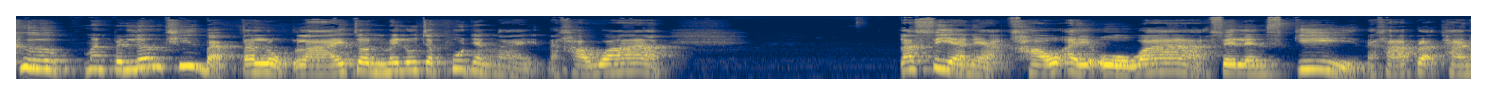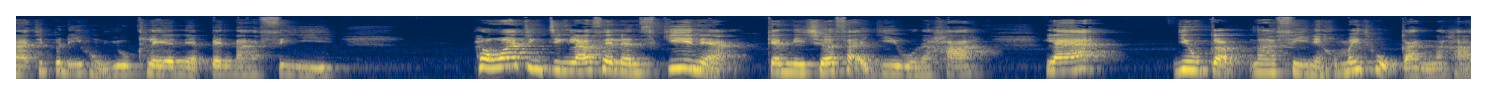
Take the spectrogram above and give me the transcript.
คือมันเป็นเรื่องที่แบบตลกร้ายจนไม่รู้จะพูดยังไงนะคะว่า รัสเซียเนี่ยเขา IO ว่าเซเลนสกี้นะคะประธานาธิบดีของยูเครนเนี่ยเป็นนาซี เพราะว่าจริง ๆ แล้วเซเลนสกี้เนี่ยแกมีเชื้อสายยิวนะคะ และยิวกับนาซีเนี่ยเขาไม่ถูกกันนะคะ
